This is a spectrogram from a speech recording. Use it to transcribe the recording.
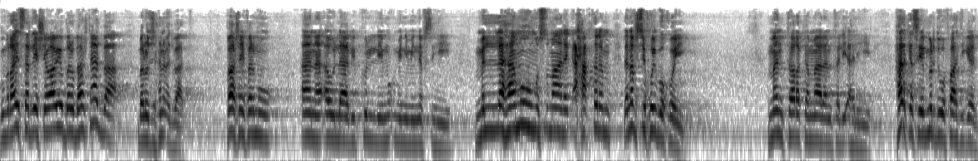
گومڕایی سەر لێ شێواوی و بەرەو بەهەش نات بە بەرەو جەهەنەم ئەدبات پاشەی فەرموو أولى بكل مؤمن من نفسه من لهمو مسلمانك أحقترم لنفسي خوي بو خوي من ترك مالا فلأهله هر کەسێ مرد وفاتی کرد.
